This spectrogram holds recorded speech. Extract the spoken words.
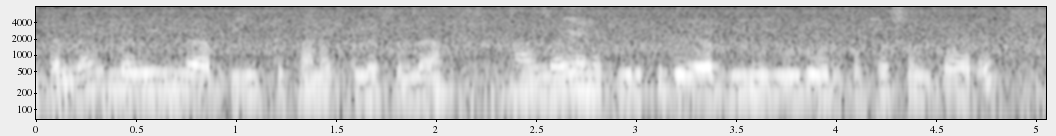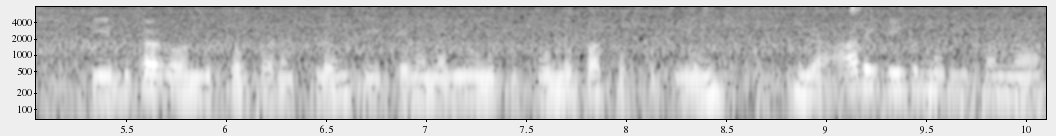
அதெல்லாம் இல்லவே இல்லை அப்படின்ட்டு கணக்கில் சொல்ல அதெல்லாம் எனக்கு இருக்குது அப்படின்னு இவர் ஒரு பக்கம் சொல்கிறாரு எதுக்காக வந்திருக்கோம் கேட்க கேட்குற மாதிரி உனக்கு பொண்ணு பார்க்கறதுக்கு யாரை கேட்டு முடிவு பண்ணேன்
